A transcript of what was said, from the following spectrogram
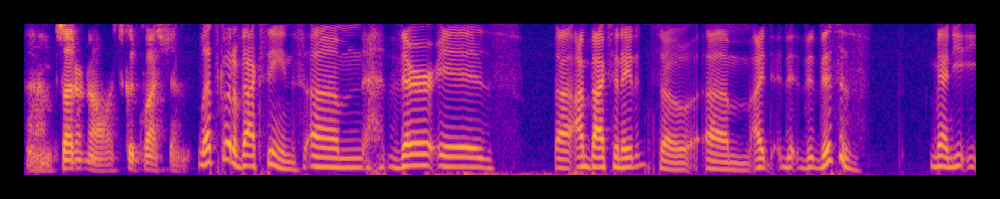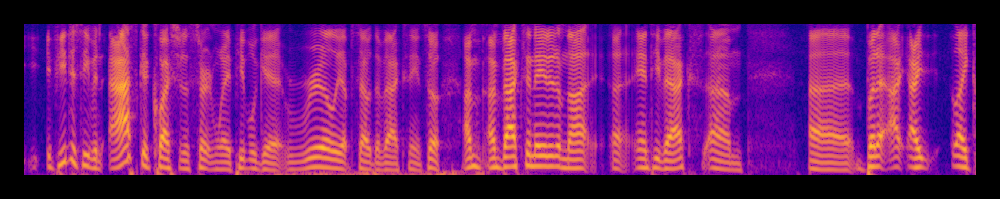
Um, so I don't know. It's a good question. Let's go to vaccines. Um, there is, uh, I'm vaccinated, so um, I th- th- this is man, you, if you just even ask a question a certain way, people get really upset with the vaccine. So I'm I'm vaccinated. I'm not uh, anti-vax. Uh, but I, I like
